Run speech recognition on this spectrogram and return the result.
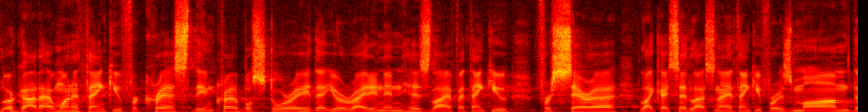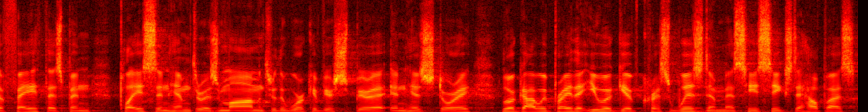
Lord God, I want to thank you for Chris, the incredible story that you're writing in his life. I thank you for Sarah. Like I said last night, I thank you for his mom, the faith that's been placed in him through his mom and through the work of your spirit in his story. Lord God, we pray that you would give Chris wisdom as he seeks to help us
